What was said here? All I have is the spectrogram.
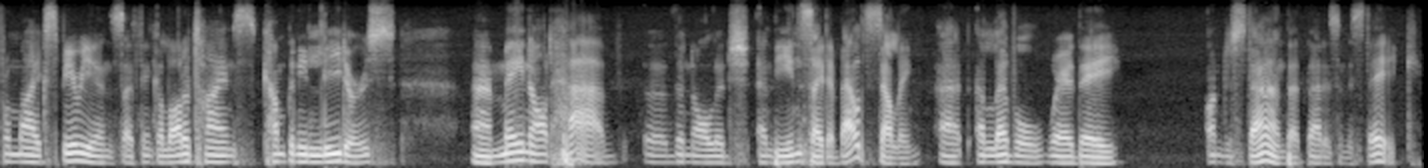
from my experience, I think a lot of times company leaders uh, may not have uh, the knowledge and the insight about selling at a level where they understand that that is a mistake.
